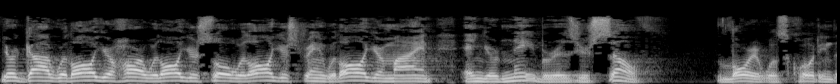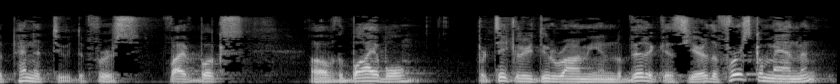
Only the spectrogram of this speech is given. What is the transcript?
your God with all your heart, with all your soul, with all your strength, with all your mind, and your neighbor as yourself. The Lord was quoting the Pentateuch, the first five books of the Bible, particularly Deuteronomy and Leviticus here. The first commandment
